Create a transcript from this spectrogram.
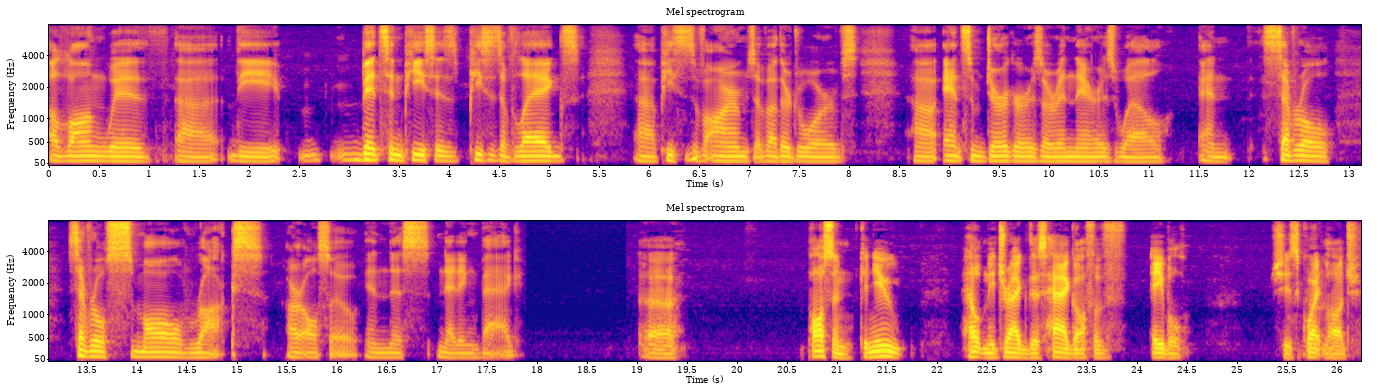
along with uh, the bits and pieces, pieces of legs, pieces of arms of other dwarves, and some duergars are in there as well, and several several small rocks are also in this netting bag. Uh, Pawson, can you help me drag this hag off of Abel? She's quite large.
